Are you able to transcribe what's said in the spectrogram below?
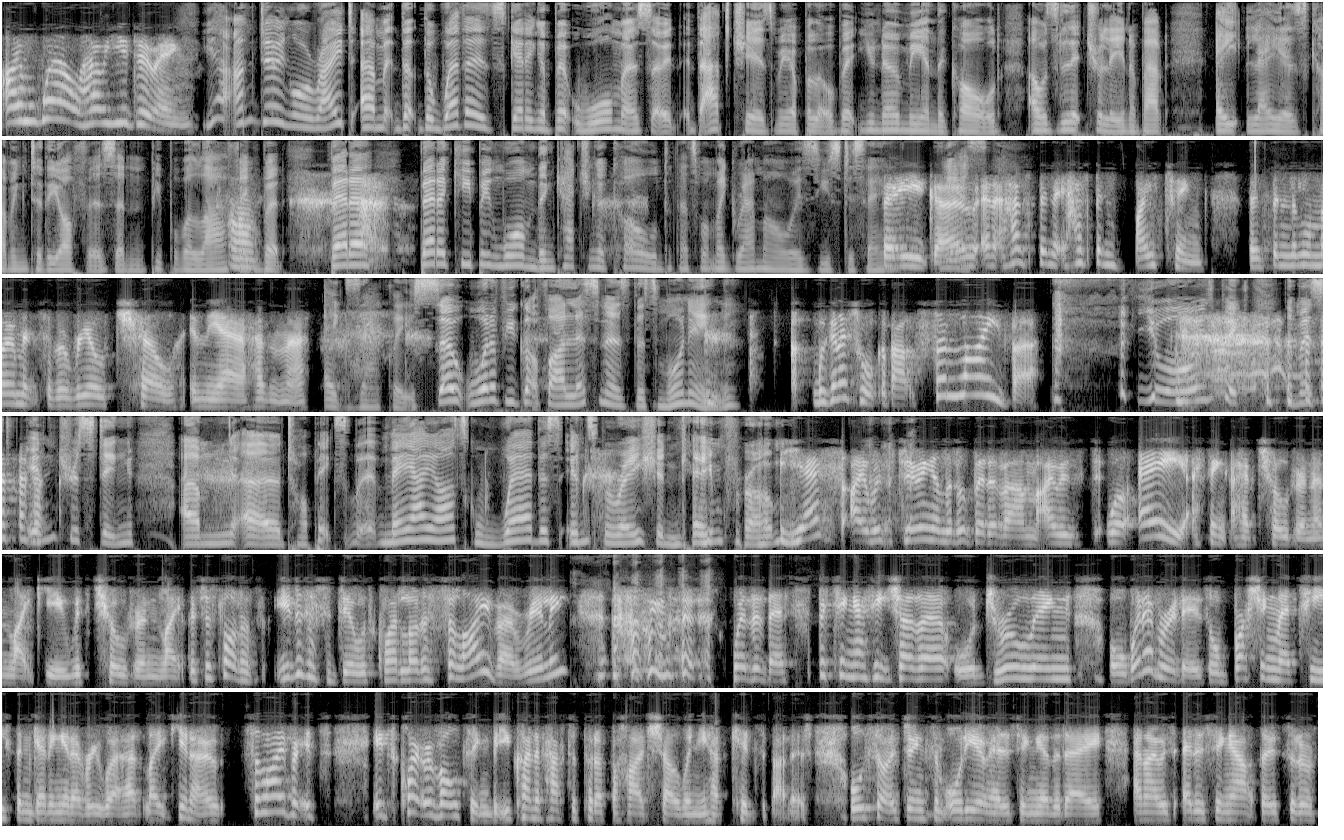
I'm well. How are you doing? Yeah, I'm doing all right. Um, the the weather is getting a bit warmer, so it, that cheers me up a little bit. You know me and the cold. I was literally in about eight layers coming to the office, and people were laughing. Oh. But better better keeping warm than catching a cold. That's what my grandma always used to say. There you go. Yes. And it has been it has been biting. There's been little moments of a real chill in the air, hasn't there? Exactly. So, what have you got for our listeners this morning? We're going to talk about saliva. you always pick the most interesting um, uh, topics. May I ask where this inspiration came from? Yes, I was doing a little bit of um. I was well. A, I think I have children, and like you, with children, like there's just a lot of you just have to deal with quite a lot of saliva, really. Um, whether they're spitting at each other or drooling or whatever it is, or brushing their teeth and getting it everywhere. Like you know, saliva. It's it's quite revolting, but you kind of have to put up a hard shell when you have kids about it. Also, I was doing some audio editing the other day, and I was editing out those sort of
